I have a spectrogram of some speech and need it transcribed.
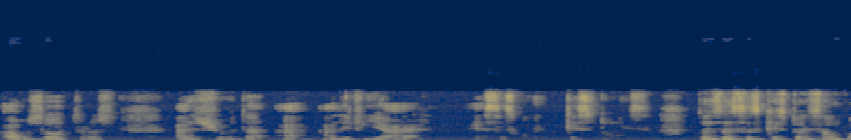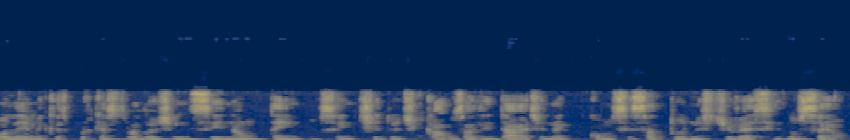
aos outros ajuda a aliviar essas questões. Todas essas questões são polêmicas porque a astrologia em si não tem um sentido de causalidade, né? como se Saturno estivesse no céu,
